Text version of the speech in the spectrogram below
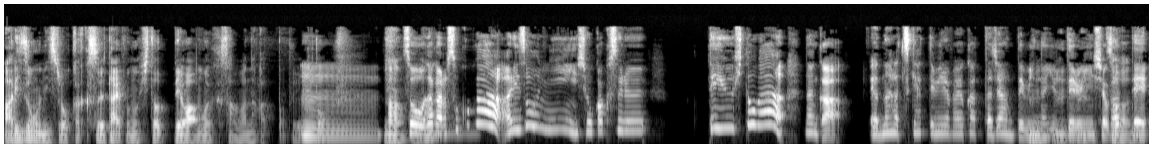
アリゾーンに昇格するタイプの人では、萌子さんはなかったといううことん。なのかな？そう、だからそこがアリゾーンに昇格するっていう人が、なんか、いや、なら付き合ってみればよかったじゃんってみんな言ってる印象があって、うんうんうんね。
